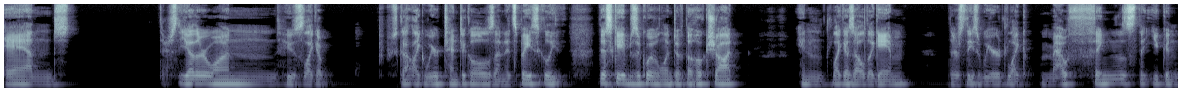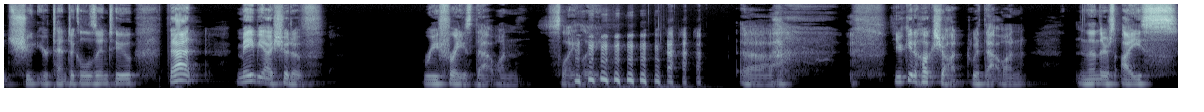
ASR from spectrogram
And there's the other one who's like a who's got like weird tentacles, and it's basically this game's equivalent of the hook shot in like a Zelda game. There's these weird like mouth things that you can shoot your tentacles into. That maybe I should have rephrased that one slightly. uh, you get hook shot with that one. And then there's ice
